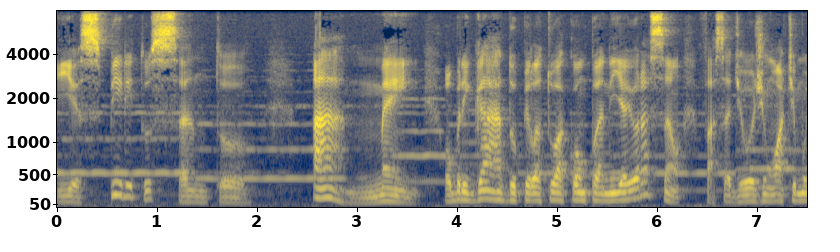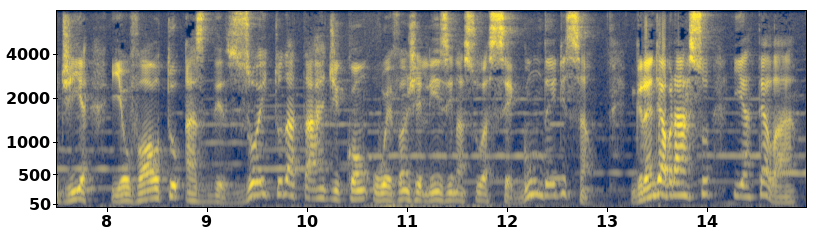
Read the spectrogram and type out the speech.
e Espírito Santo. Amém. Obrigado pela tua companhia e oração. Faça de hoje um ótimo dia e eu volto às 18 da tarde com o Evangelize na sua segunda edição. Grande abraço e até lá.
